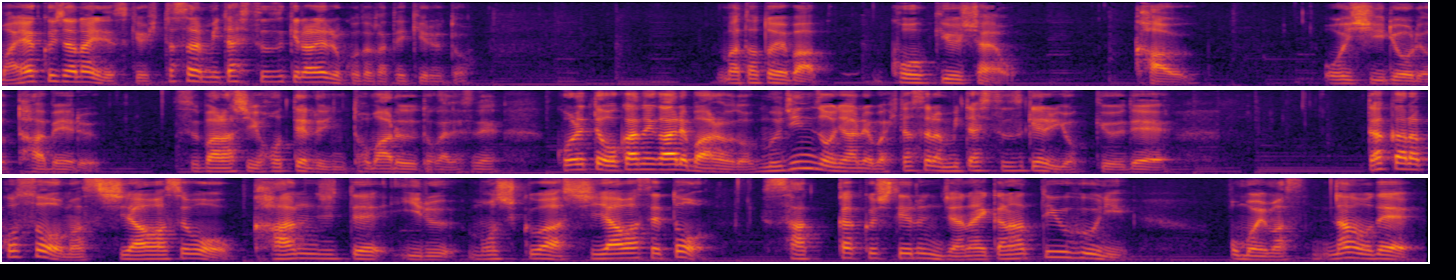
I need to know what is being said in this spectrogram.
麻薬じゃないですけどひたすら満たし続けられることができると。まあ、例えば高級車を買う。美味しい料理を食べる。素晴らしいホテルに泊まるとかですね。これってお金があればあるほど無尽蔵にあればひたすら満たし続ける欲求でだからこそ、まあ、幸せを感じているもしくは幸せと錯覚してるんじゃないかなっていうふうに思います。なので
